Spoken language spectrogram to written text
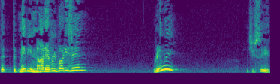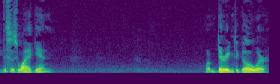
that, that maybe not everybody's in? Really? But you see, this is why, again, I'm daring to go where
